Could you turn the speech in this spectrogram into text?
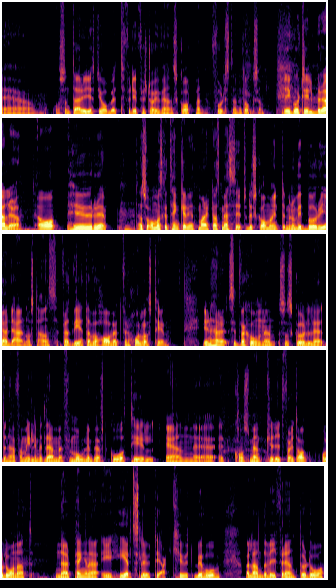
Eh, och sånt där är jättejobbigt för det förstör ju vänskapen fullständigt också. Vi går till Burelli då. Ja, hur, alltså om man ska tänka rent marknadsmässigt, och det ska man ju inte, men om vi börjar där någonstans för att veta vad har vi att förhålla oss till. I den här situationen så skulle den här familjemedlemmen förmodligen behövt gå till en, eh, ett konsumentkreditföretag och lånat. När pengarna är helt slut, är akut behov, vad landar vi för räntor då?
